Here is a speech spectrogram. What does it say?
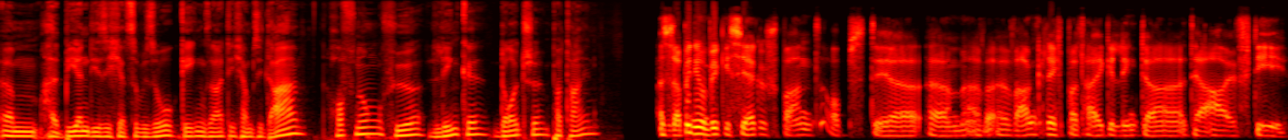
ähm, halbieren die sich jetzt sowieso gegenseitig? Haben sie da Hoffnung für linke deutsche Parteien? Also da bin ich wirklich sehr gespannt, ob es der ähm, Wagenknecht-Partei gelingt, der, der AfD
